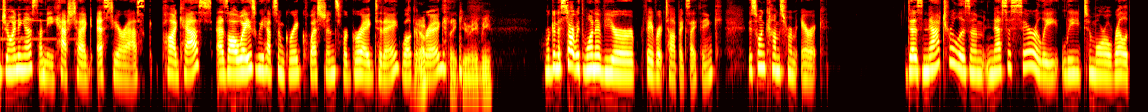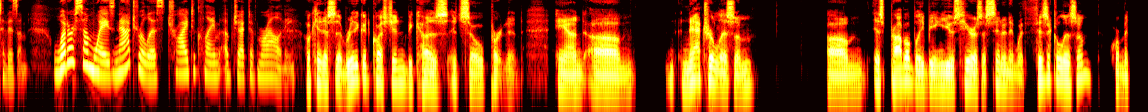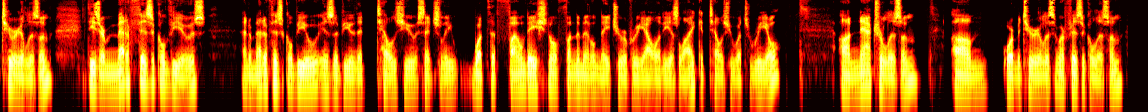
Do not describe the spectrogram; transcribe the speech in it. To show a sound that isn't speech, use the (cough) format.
for joining us on the hashtag STRask podcast. As always, we have some great questions for Greg today. Welcome, Yep. Greg. Thank you, Amy. (laughs) We're going to start with one of your favorite topics, I think. This one comes from Eric. Does naturalism necessarily lead to moral relativism? What are some ways naturalists try to claim objective morality? Okay, this is a really good question because it's so pertinent. And um, naturalism um, is probably being used here as a synonym with physicalism or materialism. These are metaphysical views. And a metaphysical view is a view that tells you essentially what the foundational, fundamental nature of reality is like. It tells you what's real. On naturalism, um, or materialism or physicalism,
